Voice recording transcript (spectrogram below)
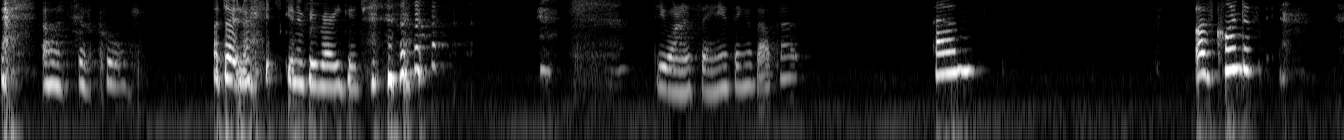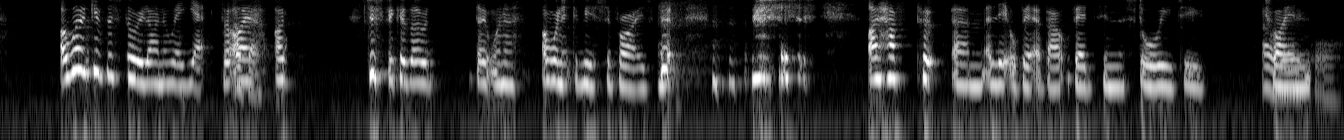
oh, that's so cool. I don't know if it's going to be very good. do you want to say anything about that? Um, I've kind of. I won't give the storyline away yet, but okay. I, I, just because I don't want to. I want it to be a surprise, but I have put um, a little bit about VEDS in the story to oh, try and. Cool.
